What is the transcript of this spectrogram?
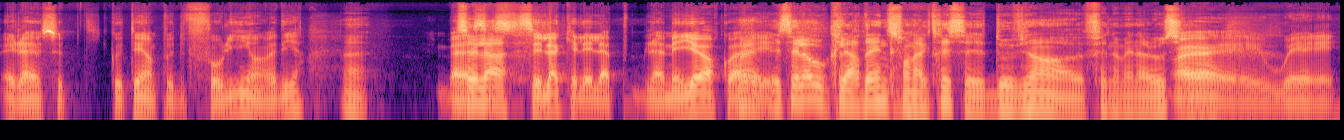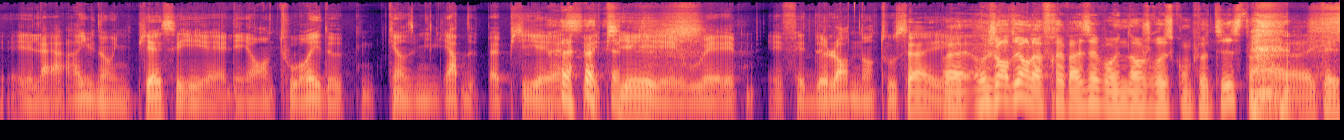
elle a ce petit côté un peu de folie, on va dire. Ouais. Bah, C'est là- c'est là qu'elle est la, la meilleure, quoi. Ouais, Et- et c'est là où Claire Danes, son actrice, elle devient euh, phénoménale aussi. Ouais, et où elle, elle arrive dans une pièce et elle est entourée de 15 milliards de papiers à ses pieds et où elle, elle fait de l'ordre dans tout ça. Et, Ouais, Aujourd'hui, on la ferait passer pour une dangereuse complotiste. hein, qu'elle-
